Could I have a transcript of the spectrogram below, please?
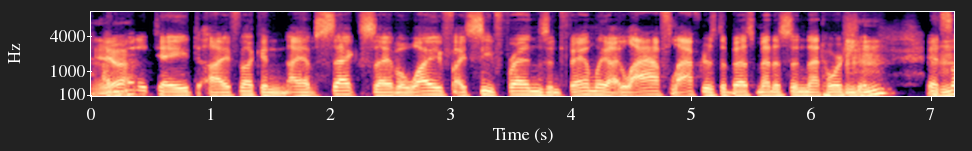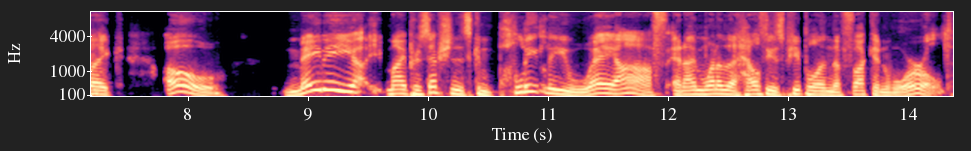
I meditate. I fucking I have sex. I have a wife. I see friends and family. I laugh. Laughter is the best medicine. That horseshit. Mhm. It's Mhm. like, oh, maybe uh, my perception is completely way off, and I'm one of the healthiest people in the fucking world.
